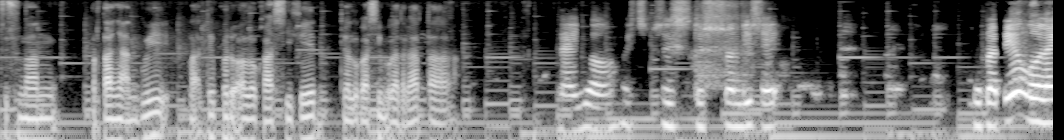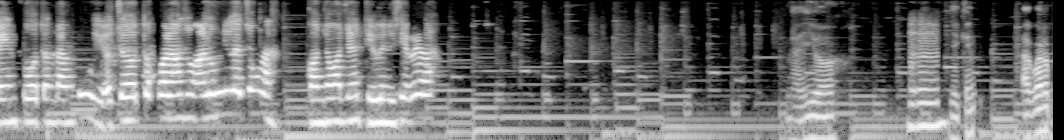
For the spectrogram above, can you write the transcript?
susunan pertanyaan gue dia baru alokasi ke dialokasi berkata-kata Nah iya, wis wis susun dhisik. Ya, berarti yang golek info tentang kuwi, aja teko langsung alumni lah cung lah. Kanca-kancane dhewe dhisik wae lah. nah iya Heeh. ya kan aku harap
